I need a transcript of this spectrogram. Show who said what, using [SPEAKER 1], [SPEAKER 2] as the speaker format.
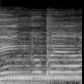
[SPEAKER 1] Jingle bell.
